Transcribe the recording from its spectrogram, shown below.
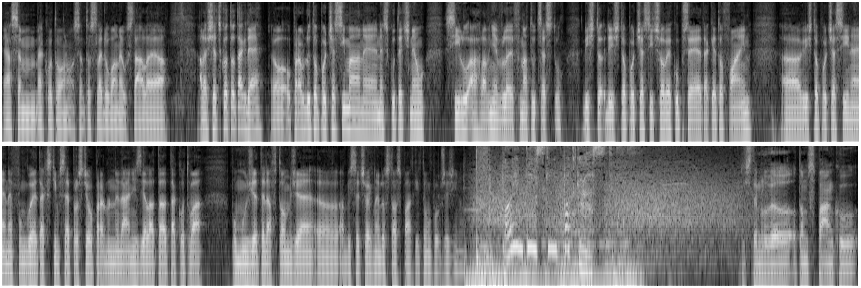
já jsem jako to, no, jsem to sledoval neustále, a, ale všecko to tak jde. Jo. Opravdu to počasí má ne, neskutečnou sílu a hlavně vliv na tu cestu. Když to, když to počasí člověku přeje, tak je to fajn. Když to počasí ne, nefunguje, tak s tím se prostě opravdu nedá nic dělat a ta kotva pomůže teda v tom, že aby se člověk nedostal zpátky k tomu pobřeží. No. Olympijský podcast. Když jste mluvil o tom spánku,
